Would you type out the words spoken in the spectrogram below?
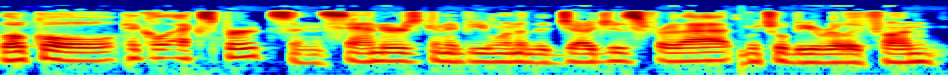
local pickle experts, and Sandor's going to be one of the judges for that, which will be really fun.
